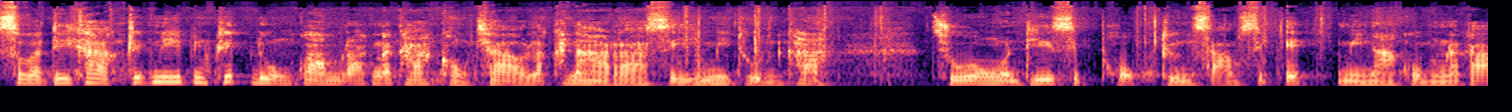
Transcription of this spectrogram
สวัสดีค่ะ คลิปนี้เป็นคลิปดวงความรักนะคะ ของชาวลัคนาราศีมีถุนค่ะ ช่วงวันที่ 16 ถึง 31 มีนาคมนะคะ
